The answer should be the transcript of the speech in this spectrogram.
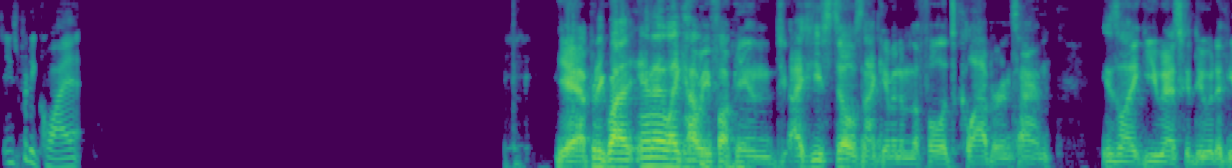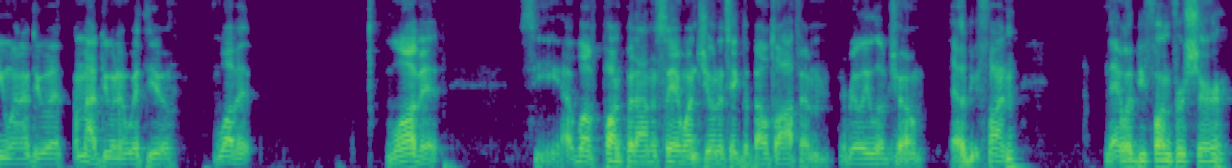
Seems pretty quiet. Yeah, pretty quiet. And I like how he fucking I, he still is not giving him the full it's collaborating time. He's like, you guys could do it if you want to do it. I'm not doing it with you. Love it. Love it. See, I love Punk, but honestly, I want Joe to take the belt off him. I really love Joe. That would be fun. That would be fun for sure.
